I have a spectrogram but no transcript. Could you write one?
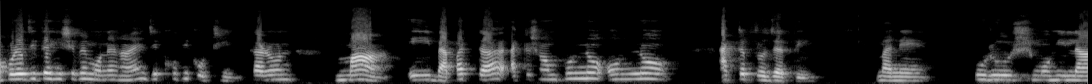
অপরাজিতা হিসেবে মনে হয় যে খুবই কঠিন। কারণ মা, এই ব্যাপারটা একটা সম্পূর্ণ অন্য একটা প্রজাতি। মানে পুরুষ, মহিলা,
